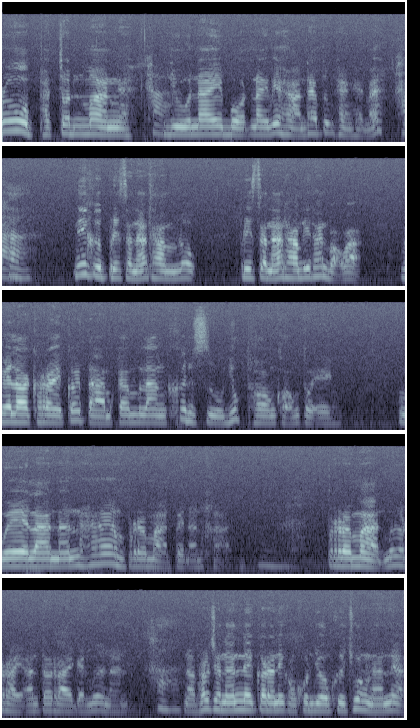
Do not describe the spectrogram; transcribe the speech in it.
รูปผจญมารไงค่ะอยู่ในโบสถ์ในวิหารแทบทุกแห่งเห็นไหมค่ะค่ะนี่คือปริศนาธรรมโลก ปริศนาธรรมที่ท่านบอกว่า เวลาใครก็ตามกำลังขึ้นสู่ยุคทองของตัวเอง เวลานั้นห้ามประมาทเป็นอันขาด ประมาทเมื่อไหร่อันตรายกันเมื่อนั้นค่ะนะเพราะฉะนั้นในกรณีของคุณโยมคือช่วงนั้นเนี่ย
